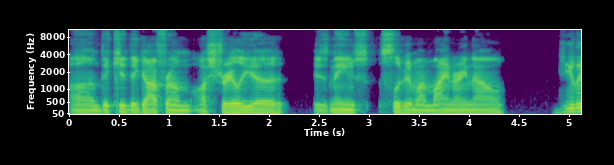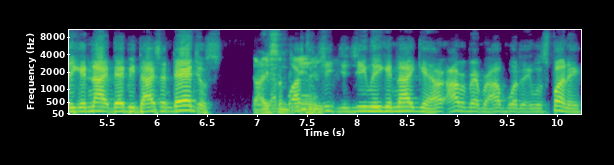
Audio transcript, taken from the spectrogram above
Um, the kid they got from Australia, his name's slipping my mind right now. G League at night, baby. Dyson Daniels. Dyson Daniels. G, G League at night game. I, I remember. I wanted. It was funny.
